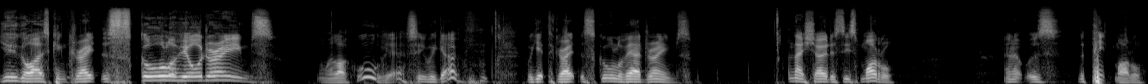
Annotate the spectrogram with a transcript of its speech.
you guys can create the school of your dreams. And we're like, oh, yes, here we go. we get to create the school of our dreams. And they showed us this model, and it was the pit model.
